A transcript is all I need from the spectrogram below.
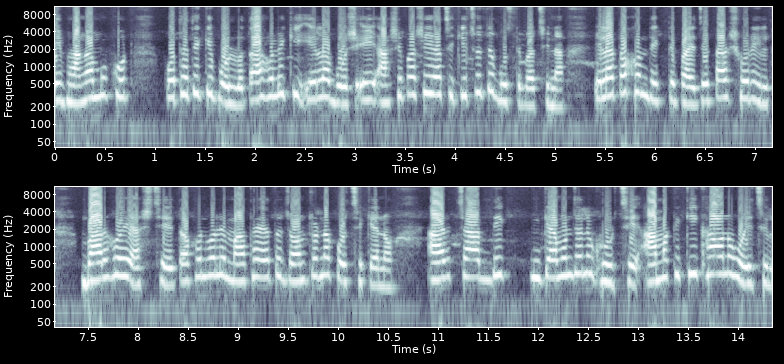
এই ভাঙা মুকুট কোথা থেকে পড়ল? তাহলে কি এলা বোস? এই আশেপাশেই আছে? কিছুতে বুঝতে পারছি না। এলা তখন দেখতে পায় যে তার শরীর বার হয়ে আসছে। তখন বলে, মাথায় এত যন্ত্রণা করছে কেন? আর চারদিক কেমন যেন ঘুরছে। আমাকে কি খাওয়ানো হয়েছিল?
